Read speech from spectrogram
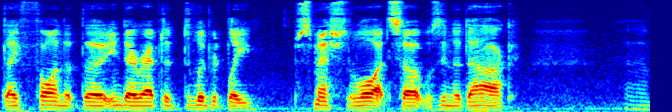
they find that the Indoraptor deliberately smashed the light so it was in the dark. Um,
